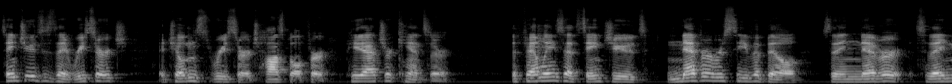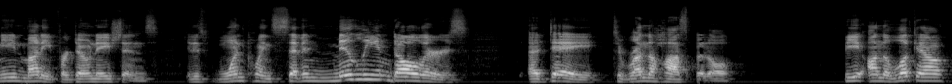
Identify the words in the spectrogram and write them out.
St. Jude's is a research, a children's research hospital for pediatric cancer. The families at St. Jude's never receive a bill, so they never so they need money for donations. It is 1.7 million dollars a day to run the hospital. Be on the lookout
